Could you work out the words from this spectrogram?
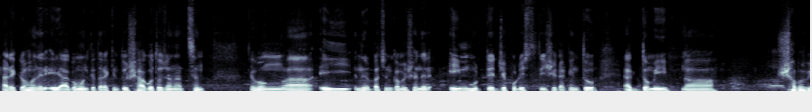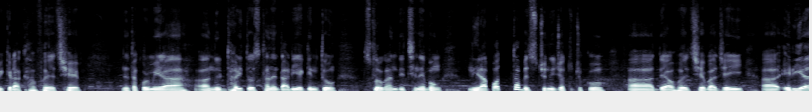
তারেক রহমানের এই আগমনকে তারা কিন্তু স্বাগত জানাচ্ছেন। এবং এই নির্বাচন কমিশনের এই মুহূর্তের যে পরিস্থিতি, সেটা কিন্তু একদমই স্বাভাবিক রাখা হয়েছে। নেতাকর্মীরা নির্ধারিত স্থানে দাঁড়িয়ে কিন্তু স্লোগান দিচ্ছেন এবং নিরাপত্তা বেষ্টনী যতটুকু দেওয়া হয়েছে বা যেই এরিয়া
